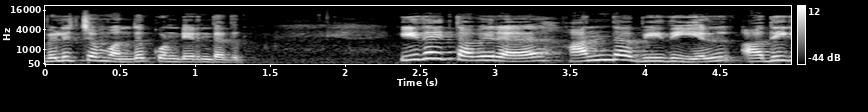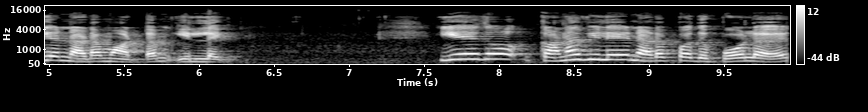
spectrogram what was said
வெளிச்சம் வந்து கொண்டிருந்தது. இதை தவிர அந்த வீதியில் அதிக நடமாட்டம் இல்லை. ஏதோ கனவிலே நடப்பது போல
